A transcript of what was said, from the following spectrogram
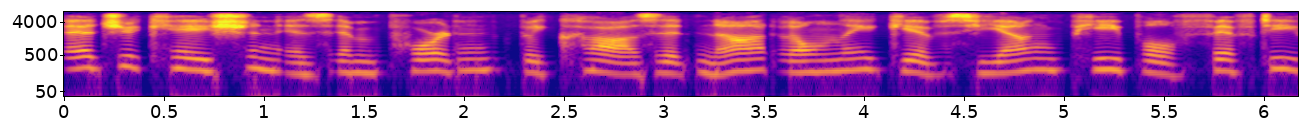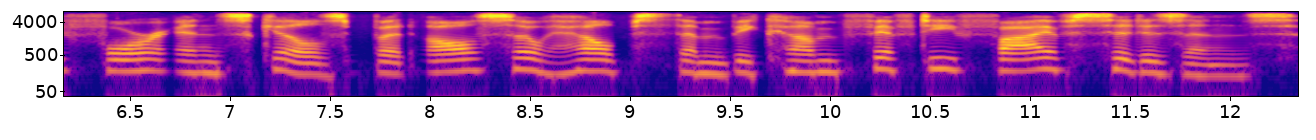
Education is important because it not only gives young people 54 and skills but also helps them become 55 citizens.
